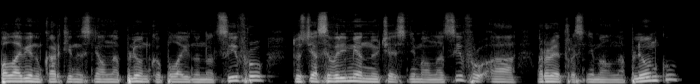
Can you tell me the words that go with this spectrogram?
половину картины снял на пленку, а половину на цифру. То есть я современную часть снимал на цифру, а ретро снимал на пленку.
